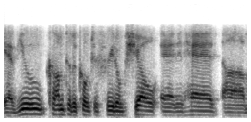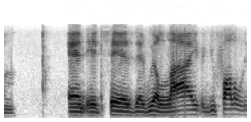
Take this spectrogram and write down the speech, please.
If you come to the Culture Freedom show and it has, um, and it says that we're live, and you follow the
